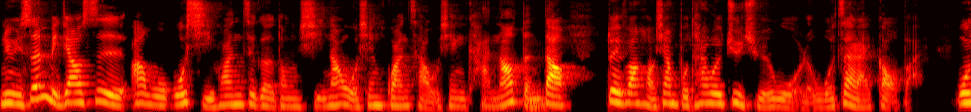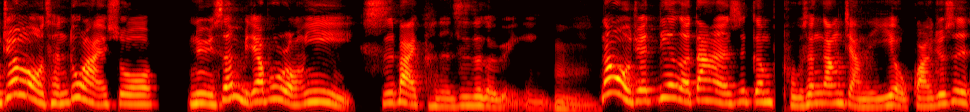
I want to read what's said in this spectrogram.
女生比较是啊，我我喜欢这个东西，然后我先观察，我先看，然后等到对方好像不太会拒绝我了，我再来告白。我觉得某程度来说。女生比较不容易失败，可能是这个原因。嗯，那我觉得第二个当然是跟普生刚讲的也有关，就是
